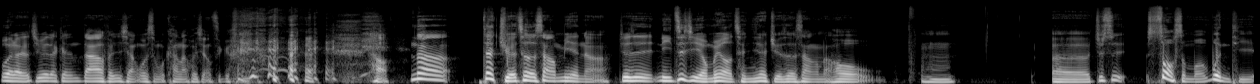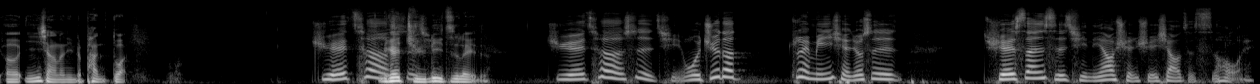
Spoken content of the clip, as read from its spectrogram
未来有机会再跟大家分享为什么看了会想这个。好，那在决策上面呢，就是你自己有没有曾经在决策上，然后嗯呃，就是受什么问题而影响了你的判断？决策，你可以举例之类的。决策事情，我觉得最明显就是学生时期你要选学校的时候、欸，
